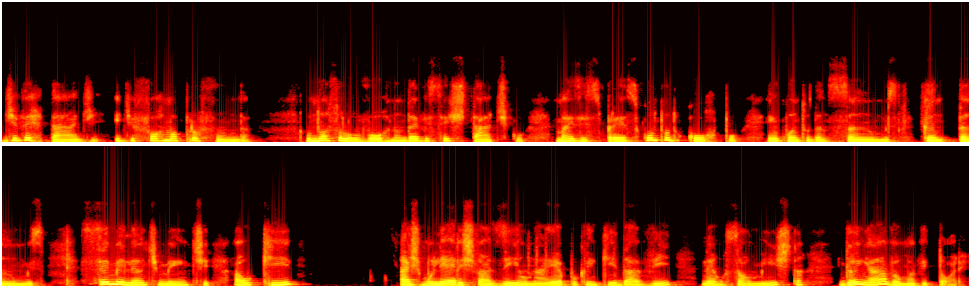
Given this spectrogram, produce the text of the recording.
de verdade e de forma profunda. O nosso louvor não deve ser estático, mas expresso com todo o corpo, enquanto dançamos, cantamos, semelhantemente ao que as mulheres faziam na época em que Davi, né, o salmista, ganhava uma vitória.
